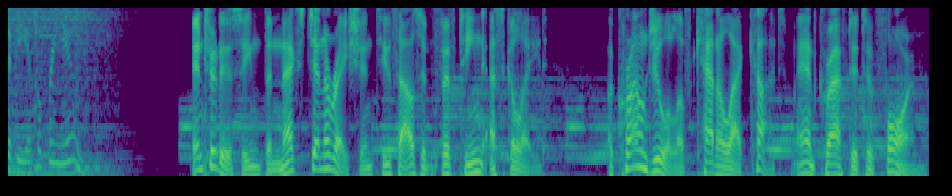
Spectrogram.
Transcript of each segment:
the vehicle for you. Introducing the next generation 2015 Escalade, a crown jewel of Cadillac cut and crafted to form.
